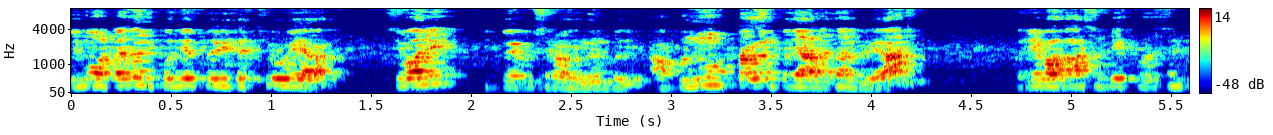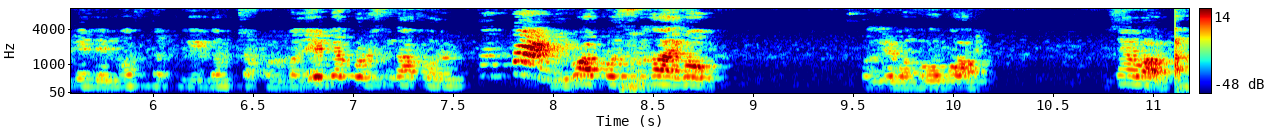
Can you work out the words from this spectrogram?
ती मोठा गणपती आहे, तो इथे ठेवूया. गणपती आपण मोठा गणपती आला चालू तर बघा असं डेकोरेशन केले मस्त एकदम चपल मध्ये. डेकोरेशन दाखवून वापस सुद्धा आहे ओके बघा बाप बाप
